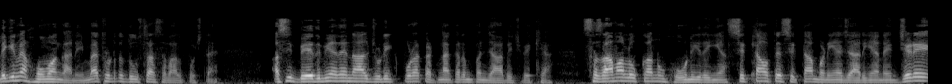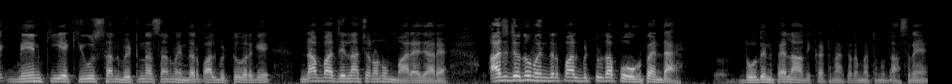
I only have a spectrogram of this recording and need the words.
ਲੇਕਿਨ ਮੈਂ ਹੋਵਾਂਗਾ ਨਹੀਂ। ਮੈਂ ਤੁਹਾਡੇ ਤੋਂ ਦੂਸਰਾ ਸਵਾਲ ਪੁੱਛਦਾ ਹਾਂ। ਅਸੀਂ ਬੇਦਬੀਆਂ ਦੇ ਨਾਲ ਜੁੜੀ ਇੱਕ ਪੂਰਾ ਘਟਨਾਕ੍ਰਮ ਪੰਜਾਬ ਵਿੱਚ ਵੇਖਿਆ। ਸਜ਼ਾਵਾਂ ਲੋਕਾਂ ਨੂੰ ਹੋ ਨਹੀਂ ਰਹੀਆਂ ਸਿੱਟਾਂ ਉੱਤੇ ਸਿੱਟਾਂ ਬਣੀਆਂ ਜਾ ਰਹੀਆਂ ਨੇ। ਜਿਹੜੇ ਮੇਨ ਕੀ ਐਕਿਊਜ਼ ਸਨ ਵਿਟਨੈਸ ਸਨ ਮਹਿੰਦਰਪਾਲ ਬਿੱਟੂ ਵਰਗੇ ਨਾਭਾ ਜੇਲ੍ਹਾਂ 'ਚ ਉਹਨਾਂ ਨੂੰ ਮਾਰਿਆ ਜਾ ਰਿਹਾ ਅੱਜ ਜਦੋਂ ਮਹਿੰਦਰਪਾਲ ਬਿੱਟੂ ਦਾ ਭੋਗ ਪੈਂਦਾ ਹੈ ਦੋ ਦਿਨ ਪਹਿਲਾਂ ਦੀ ਘਟਨਾਕ੍ਰਮ ਮੈਂ ਤੁਹਾਨੂੰ ਦੱਸ ਰਿਹਾ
